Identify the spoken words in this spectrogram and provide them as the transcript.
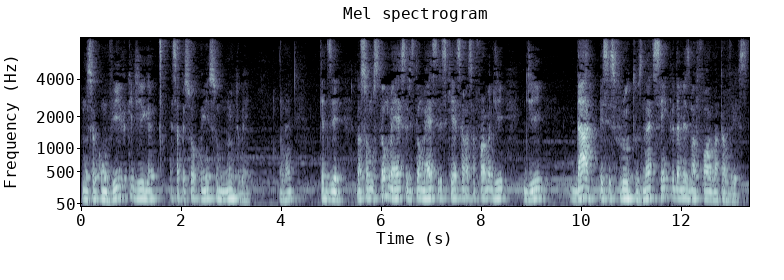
no seu convívio que diga: essa pessoa eu conheço muito bem. Né? Quer dizer, nós somos tão mestres, tão mestres que essa é a nossa forma de, de dar esses frutos, né? sempre da mesma forma, talvez.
